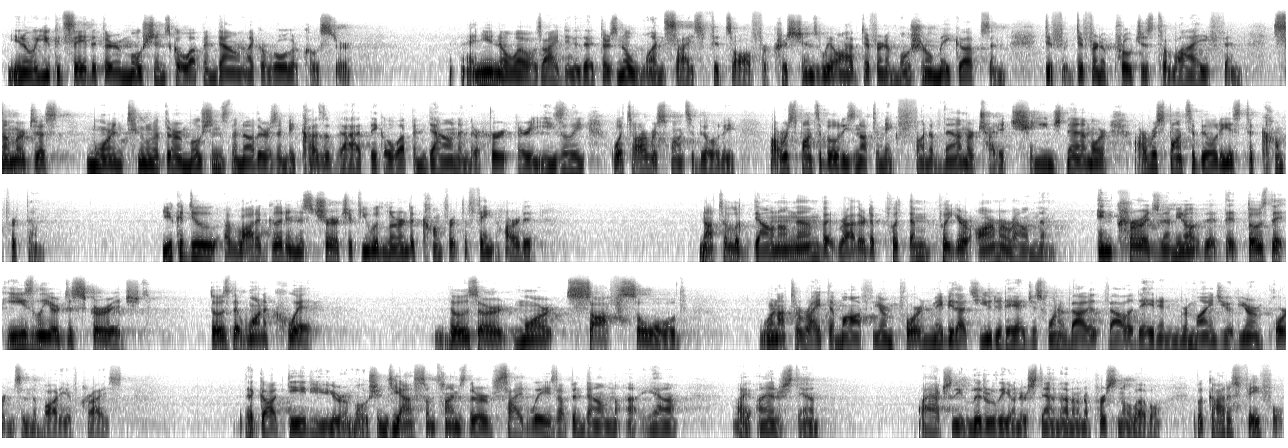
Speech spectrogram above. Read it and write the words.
You know, you could say that their emotions go up and down like a roller coaster. And you know well as I do that there's no one size fits all for Christians. We all have different emotional makeups and different, different approaches to life. And some are just more in tune with their emotions than others. And because of that, they go up and down and they're hurt very easily. What's our responsibility? Our responsibility is not to make fun of them or try to change them, or our responsibility is to comfort them. You could do a lot of good in this church if you would learn to comfort the faint hearted. Not to look down on them, but rather to put them, put your arm around them, encourage them. You know, that, that those that easily are discouraged, those that want to quit, those are more soft souled. We're not to write them off. You're important. Maybe that's you today. I just want to val- validate and remind you of your importance in the body of Christ. That God gave you your emotions. Yeah, sometimes they're sideways, up and down. Uh, yeah, I, I understand. I actually literally understand that on a personal level. But God is faithful,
